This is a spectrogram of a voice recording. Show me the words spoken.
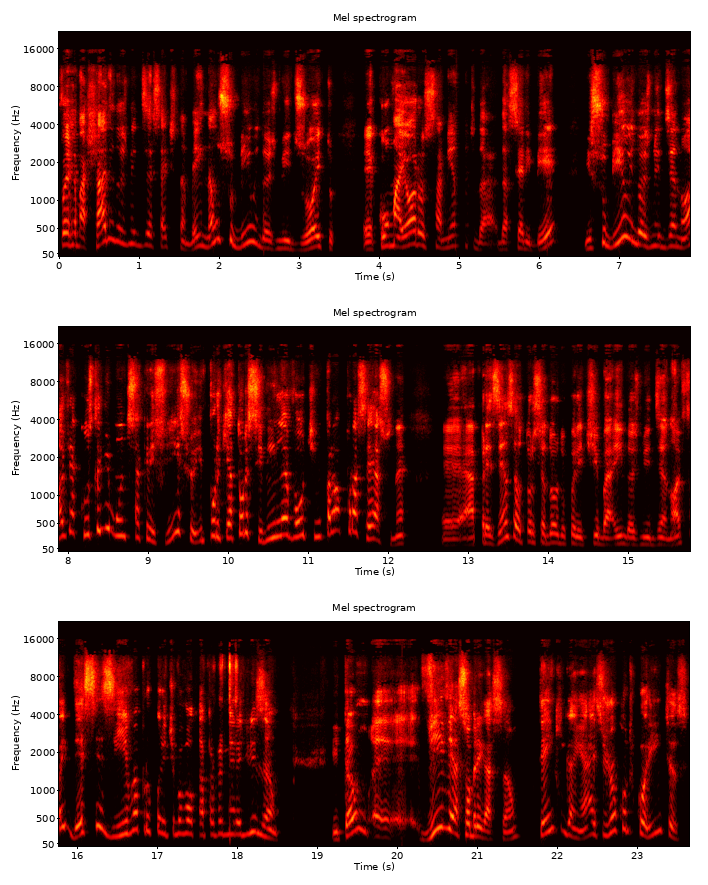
foi rebaixado em 2017 também, não subiu em 2018 é, com o maior orçamento da, da Série B e subiu em 2019 à custa de muito sacrifício e porque a torcida levou o time para o processo, né? É, a presença do torcedor do Curitiba em 2019 foi decisiva para o Curitiba voltar para a primeira divisão. Então, é, vive essa obrigação, tem que ganhar. Esse jogo contra o Corinthians,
